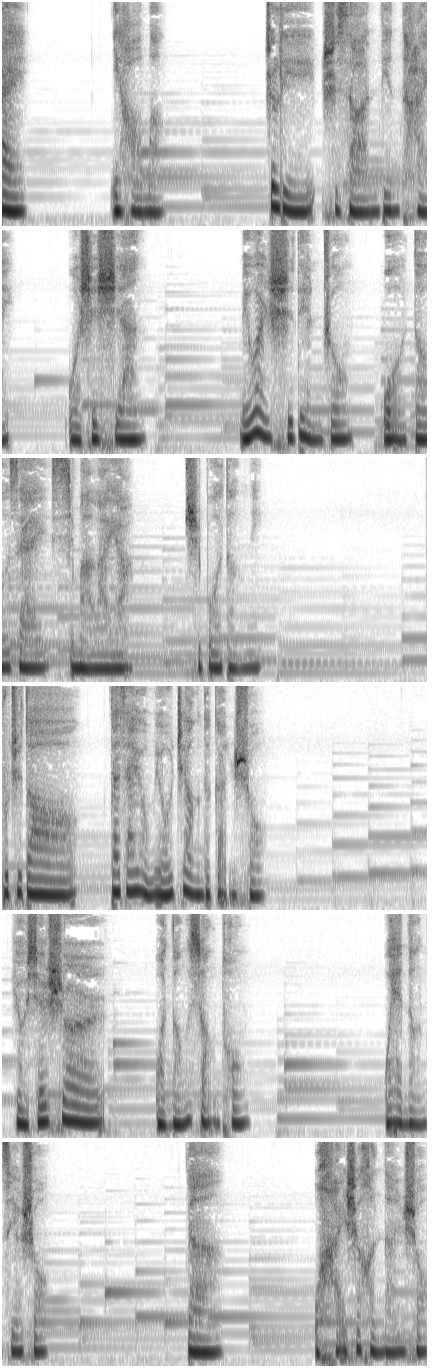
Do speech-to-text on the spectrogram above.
嗨，你好吗？这里是小安电台，我是诗安。每晚十点钟，我都在喜马拉雅直播等你。不知道大家有没有这样的感受？有些事儿我能想通，我也能接受，但我还是很难受。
